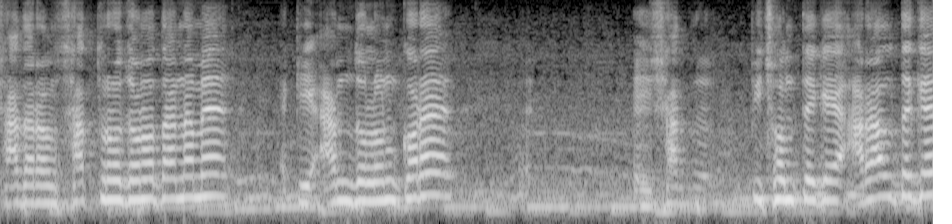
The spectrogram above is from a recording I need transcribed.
সাধারণ ছাত্র জনতা নামে একটি আন্দোলন করে। এই পিছন থেকে আড়াল থেকে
